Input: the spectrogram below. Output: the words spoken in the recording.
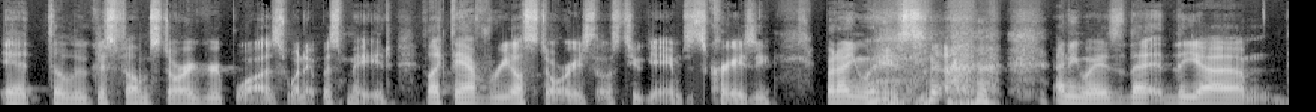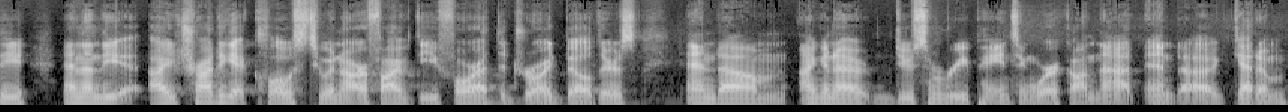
it the Lucasfilm story group was when it was made. Like they have real stories. Those two games. It's crazy. But anyways, anyways, the the um the and then the I tried to get close to an R5D4 at the Droid Builders and um, I'm gonna do some repainting work on that and uh, get them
